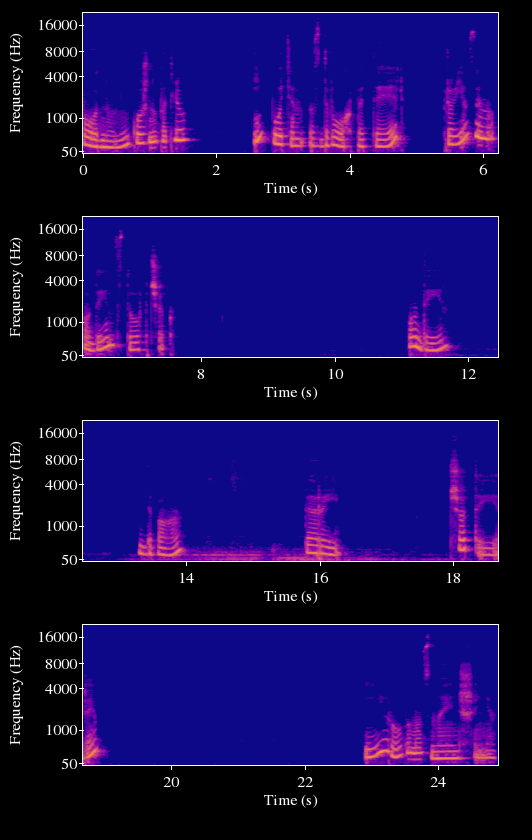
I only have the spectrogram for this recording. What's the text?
по одному кожну петлю. І потім з двох петель пров'язуємо один стовпчик. Один, два, три, 4 і робимо зменшення.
